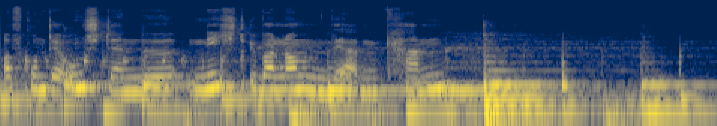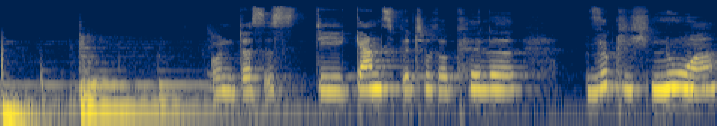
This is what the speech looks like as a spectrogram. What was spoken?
aufgrund der Umstände nicht übernommen werden kann. Und das ist die ganz bittere Pille, wirklich nur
